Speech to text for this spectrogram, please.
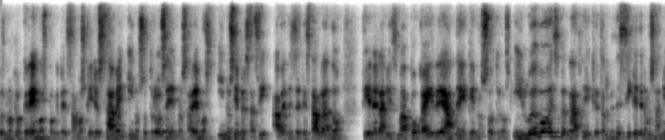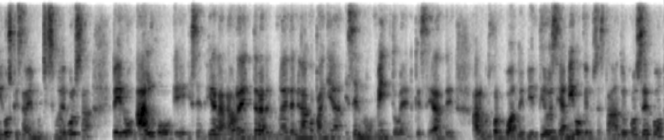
pues nos lo creemos porque pensamos que ellos saben y nosotros eh, no sabemos. Y no siempre es así. A veces el que está hablando tiene la misma poca idea de que nosotros. Y luego es verdad que otras veces sí que tenemos amigos que saben muchísimo de bolsa, pero algo eh, esencial a la hora de entrar en una determinada compañía es el momento en el que se hace. A lo mejor cuando invirtió ese amigo que nos está dando el consejo,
